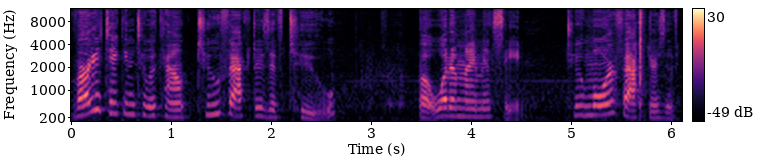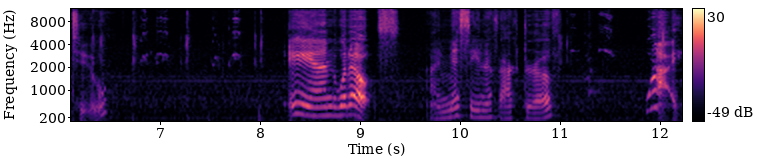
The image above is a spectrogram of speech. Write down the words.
I've already taken into account two factors of 2, but what am I missing? Two more factors of 2, and what else? I'm missing a factor of y.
